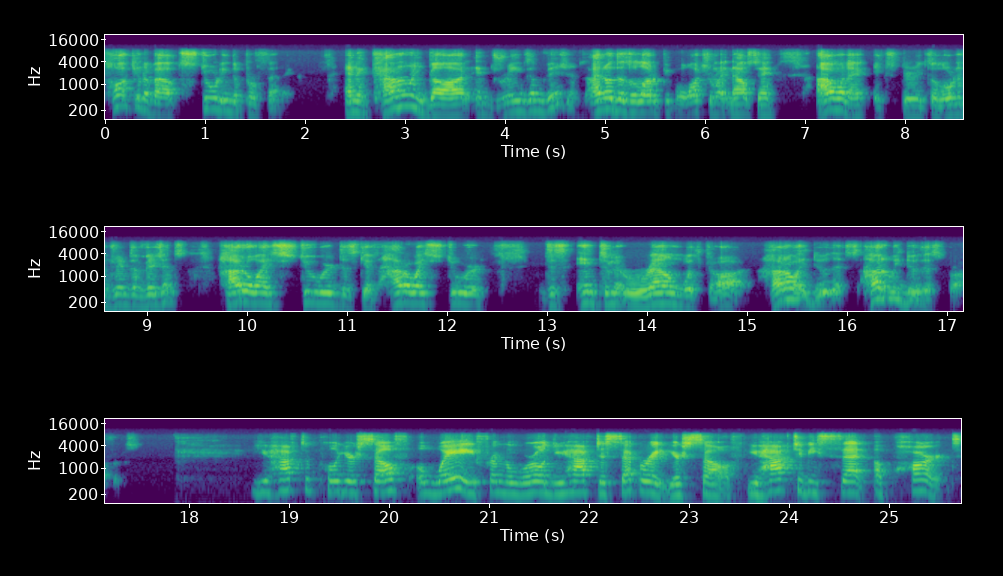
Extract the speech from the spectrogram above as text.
talking about stewarding the prophetic and encountering God in dreams and visions. I know there's a lot of people watching right now saying, I want to experience the Lord in dreams and visions. How do I steward this gift? How do I steward this intimate realm with God? How do I do this? How do we do this, prophets? You have to pull yourself away from the world. You have to separate yourself. You have to be set apart.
